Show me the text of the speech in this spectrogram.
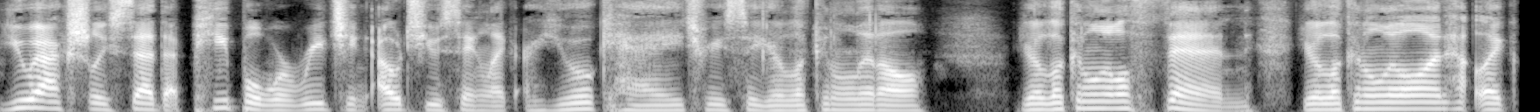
you actually said that people were reaching out to you saying like, "Are you okay, Teresa? You're looking a little you're looking a little thin. You're looking a little unha- like.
